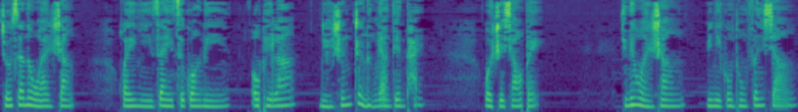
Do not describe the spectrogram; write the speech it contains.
周三的晚上，欢迎你再一次光临欧佩拉女生正能量电台，我是小北。今天晚上与你共同分享《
